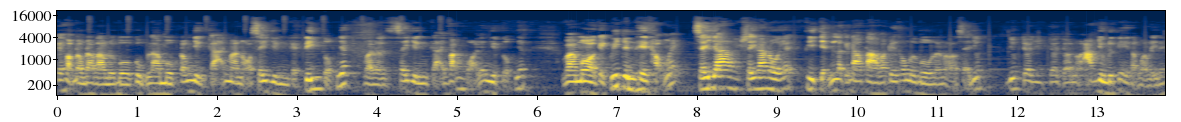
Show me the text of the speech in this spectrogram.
cái hoạt động đào tạo nội bộ cũng là một trong những cái mà nó xây dựng cái team tốt nhất và nó xây dựng cái văn hóa doanh nghiệp tốt nhất và mọi cái quy trình hệ thống ấy xây ra xây ra rồi ấy thì chính là cái đào tạo và truyền thông nội bộ là nó sẽ giúp giúp cho cho cho nó áp dụng được cái hệ thống quản lý đấy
